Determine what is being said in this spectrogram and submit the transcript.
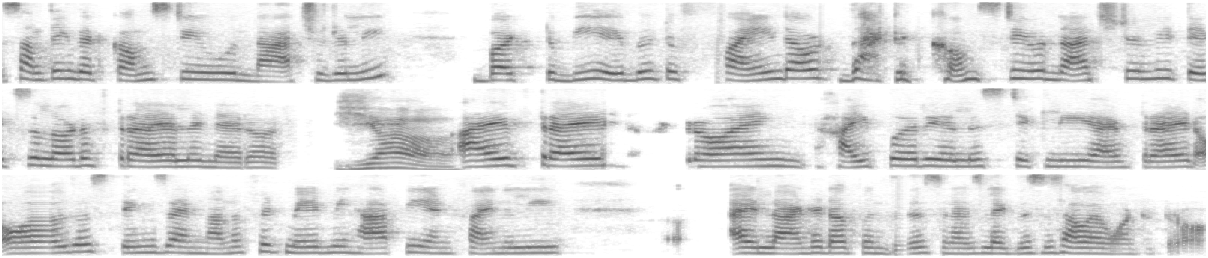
something that comes to you naturally but to be able to find out that it comes to you naturally takes a lot of trial and error. Yeah. I've tried drawing hyper realistically i've tried all those things and none of it made me happy. And finally i landed up in this and i was like this is how i want to draw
